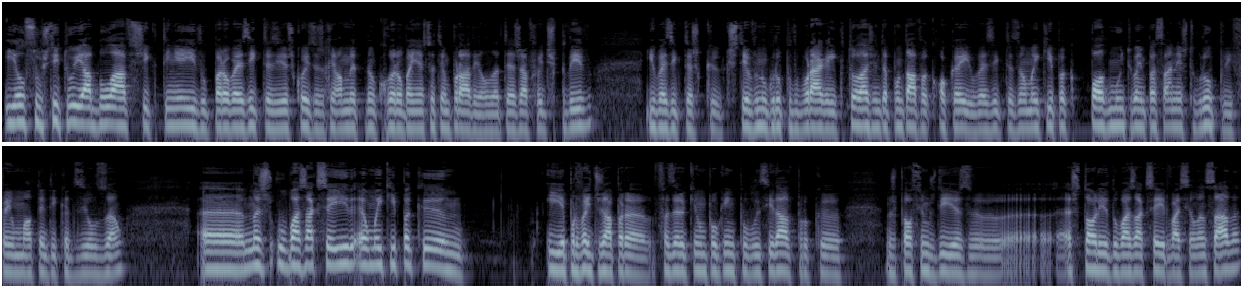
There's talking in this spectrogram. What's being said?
e ele substitui Abdulavci, que tinha ido para o Besiktas e as coisas realmente não correram bem esta temporada. Ele até já foi despedido. E o Besiktas, que, que esteve no grupo de Braga e que toda a gente apontava que, ok, o Besiktas é uma equipa que pode muito bem passar neste grupo e foi uma autêntica desilusão. Uh, mas o Basak Sair é uma equipa que e aproveito já para fazer aqui um pouquinho de publicidade, porque nos próximos dias a história do Basak Sair vai ser lançada.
